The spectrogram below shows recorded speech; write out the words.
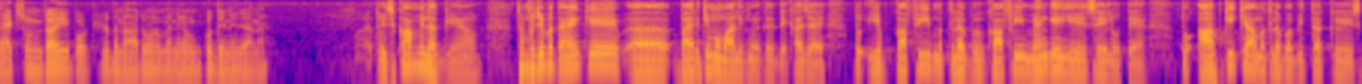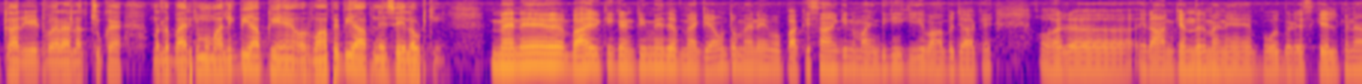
नेक्स्ट उनका ही पोर्ट्रेट बना रहा हूँ और मैंने उनको देने जाना है। तो इस काम में लग गए हैं आप। तो मुझे बताएँ कि बाहर के ममालिक में अगर देखा जाए तो ये काफ़ी मतलब काफ़ी महँगे ये सेल होते हैं। तो आपकी क्या मतलब अभी तक इसका रेट वगैरह लग चुका है? मतलब बाहर के ममालिक भी आप गए हैं और वहाँ पे भी आपने सेल आउट की? मैंने बाहर की कंट्री में जब मैं गया हूँ तो मैंने वो पाकिस्तान की नुमाइंदगी की वहाँ पे जाके और ईरान के अंदर मैंने बहुत बड़े स्केल पे ना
